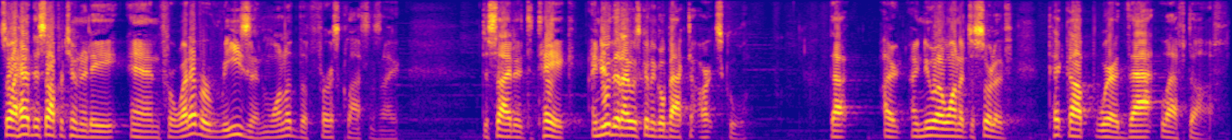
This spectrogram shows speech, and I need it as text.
so I had this opportunity, and for whatever reason, one of the first classes I decided to take, I knew that I was going to go back to art school. That I, I knew I wanted to sort of pick up where that left off.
